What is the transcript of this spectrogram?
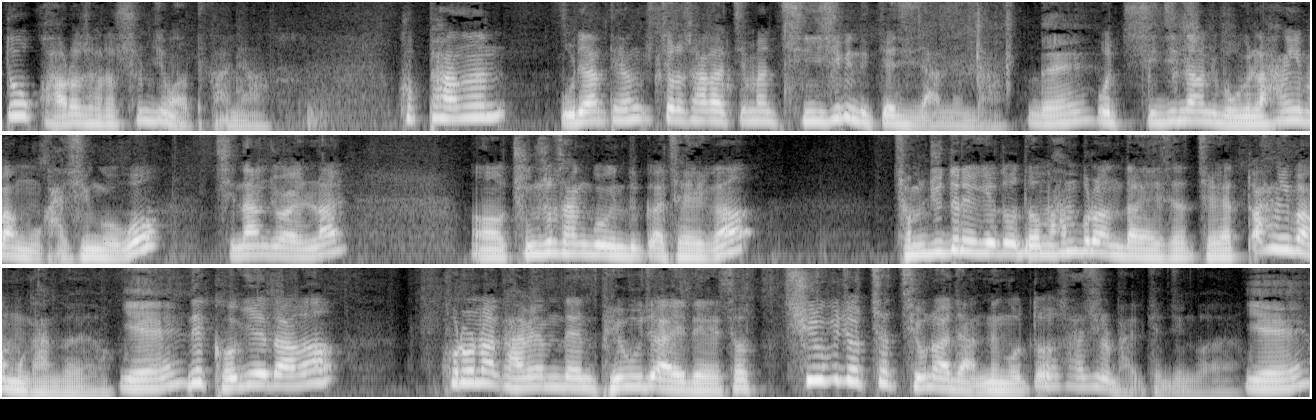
또 과로사로 숨지면 어떡하냐. 쿠팡은 우리한테 형식적으로 사갔지만 진심이 느껴지지 않는다. 네. 뭐 지지난주 목요일 항의 방문 가신 거고 지난주 화요일 날 어, 중소상공인들과 저희가 점주들에게도 너무 함부로 한다 해서 저희가 또 항의 방문 간 거예요. 예. 근데 거기에다가 코로나 감염된 배우자에 대해서 치료비조차 지원하지 않는 것도 사실로 밝혀진 거예요. 예.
